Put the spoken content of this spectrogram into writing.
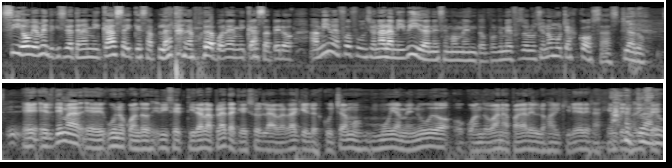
Sí, obviamente quisiera tener mi casa y que esa plata la pueda poner en mi casa, pero a mí me fue funcional a mi vida en ese momento, porque me solucionó muchas cosas. Claro. Eh, el tema, eh, uno cuando dice tirar la plata, que eso es la verdad que lo escuchamos muy a menudo, o cuando van a pagar en los alquileres, la gente nos dice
